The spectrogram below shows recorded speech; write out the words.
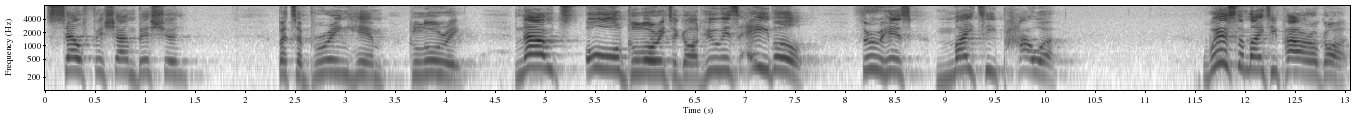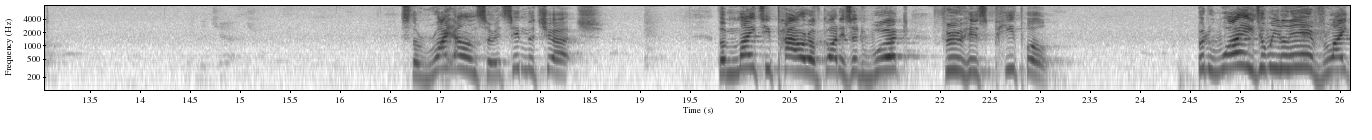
selfish ambition, but to bring him glory. Now, all glory to God, who is able through his mighty power. Where's the mighty power of God? It's the right answer. It's in the church. The mighty power of God is at work through his people. But why do we live like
